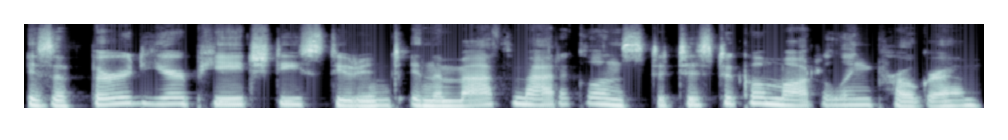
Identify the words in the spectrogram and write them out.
is a third year PhD student in the Mathematical and Statistical Modeling program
